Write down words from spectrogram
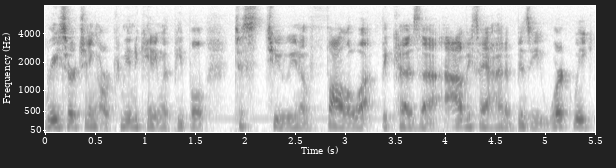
researching or communicating with people to, to you know follow up because uh, obviously I had a busy work week.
